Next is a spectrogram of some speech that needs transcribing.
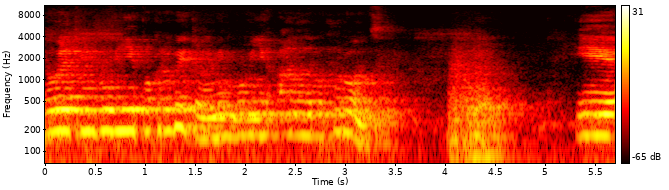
говорить, він був її покровителем, він був її ангелом-охоронцем. І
